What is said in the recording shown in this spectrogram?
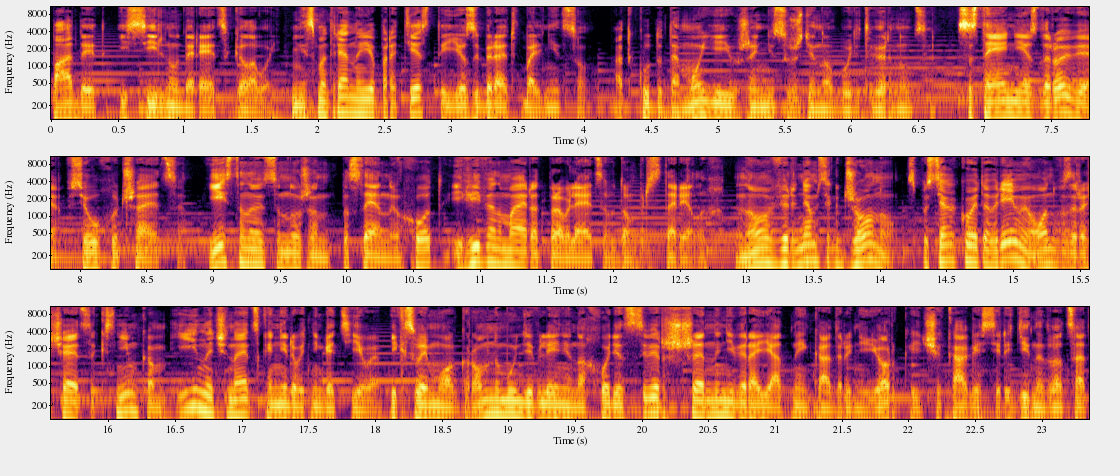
падает и сильно ударяется головой. Несмотря на ее протесты, ее забирают в больницу, откуда домой ей ей уже не суждено будет вернуться. Состояние здоровья все ухудшается. Ей становится нужен постоянный уход, и Вивиан Майер отправляется в дом престарелых. Но вернемся к Джону. Спустя какое-то время он возвращается к снимкам и начинает сканировать негативы. И к своему огромному удивлению находит совершенно невероятные кадры Нью-Йорка и Чикаго середины 20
